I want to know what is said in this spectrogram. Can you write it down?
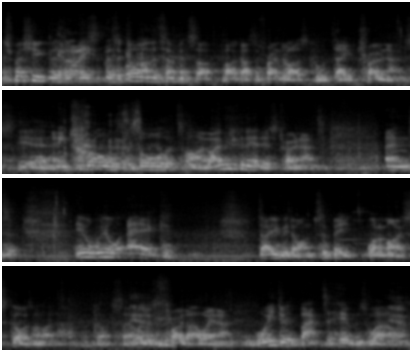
Especially there's a, there's, there's a guy on the Tempest podcast, a friend of ours called Dave Tronans, Yeah. and he trolls us all the time. I hope you can hear this, Tronans, and he'll will egg David on to beat one of my scores. I'm like, oh, for God's sake, we'll just throw that away now. We do it back to him as well.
